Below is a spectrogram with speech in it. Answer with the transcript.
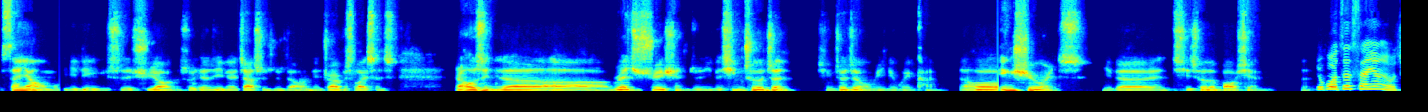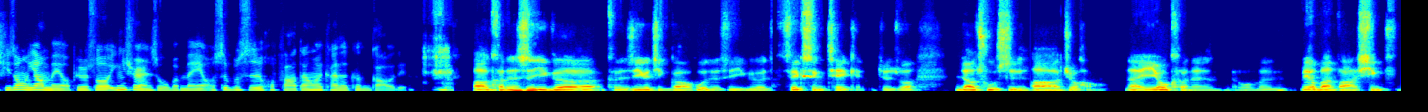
三样我们一定是需要的，首先是你的驾驶执照，你的 driver's license，然后是你的呃 registration，就是你的行车证。行车证我们一定会看，然后 insurance 你的汽车的保险。如果这三样有其中一样没有，比如说 insurance 我们没有，是不是罚单会开得更高一点？啊、呃，可能是一个，可能是一个警告，或者是一个 fixing ticket，就是说你只要出事啊、呃、就好。那也有可能我们没有办法幸福，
